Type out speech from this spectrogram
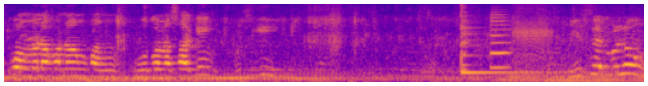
Kuha mo na ako ng pangputo na saging. O sige. Bilisan mo lang.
